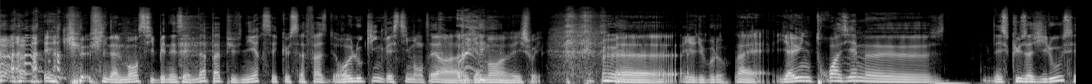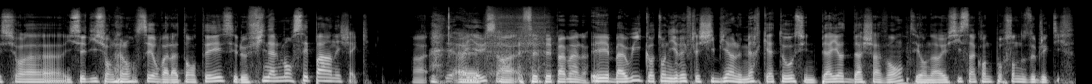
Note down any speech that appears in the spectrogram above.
et que finalement, si Benezet n'a pas pu venir, c'est que sa phase de relooking vestimentaire a également euh, échoué. Euh, Il y a du boulot. Il y a eu une troisième excuse à Gilou, c'est sur la, il s'est dit sur la lancée, on va la tenter. C'est le finalement, c'est pas un échec. Ouais. Ah, il y a eu ça. Ouais, C'était pas mal. Et bah oui, quand on y réfléchit bien, le mercato, c'est une période d'achat-vente et on a réussi 50% de nos objectifs.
